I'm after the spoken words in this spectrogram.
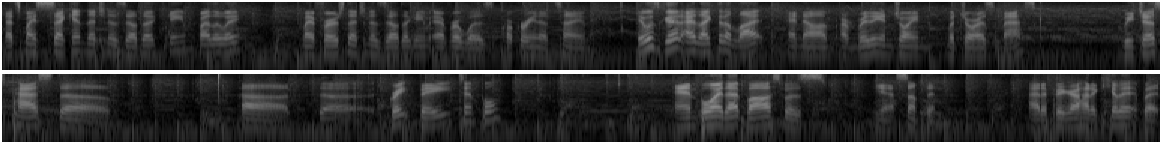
That's my second Legend of Zelda game, by the way. My first Legend of Zelda game ever was Ocarina of Time. It was good. I liked it a lot, and now I'm, I'm really enjoying Majora's Mask. We just passed the uh, the Great Bay Temple, and boy, that boss was yeah something. I had to figure out how to kill it, but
